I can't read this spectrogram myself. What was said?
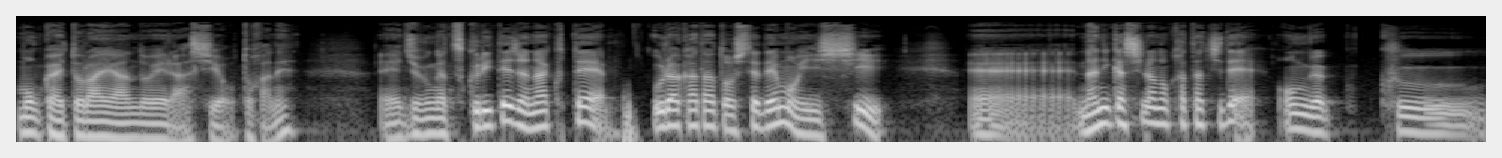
もう一回トライアンドエラーしようとかね。えー自分が作り手じゃなくて、裏方としてでもいいし、えー何かしらの形で音楽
